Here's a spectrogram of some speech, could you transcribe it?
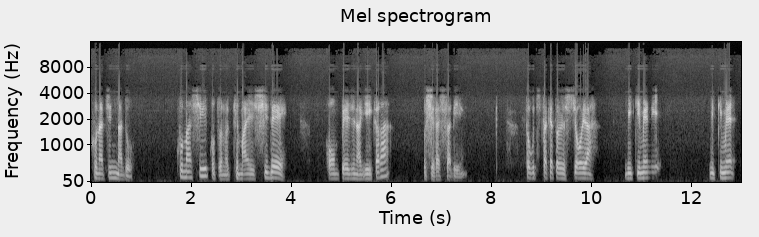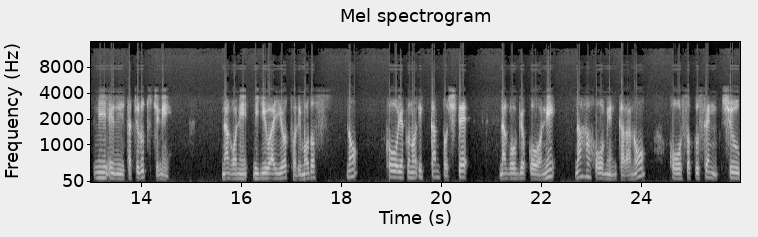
船賃など、くましいことの手前しで、ホームページなぎからお知らしさびん。戸口武豊市長や、三木目に、三木目に立ちる土に、名護に賑わいを取り戻すの公約の一環として、名護漁港に那覇方面からの高速船就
